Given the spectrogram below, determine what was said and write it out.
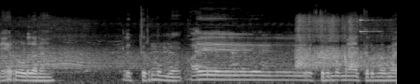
நேர் ரோடு தானே? இல்லை திரும்பவும் ஐயோ திரும்பமே? திரும்பமே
